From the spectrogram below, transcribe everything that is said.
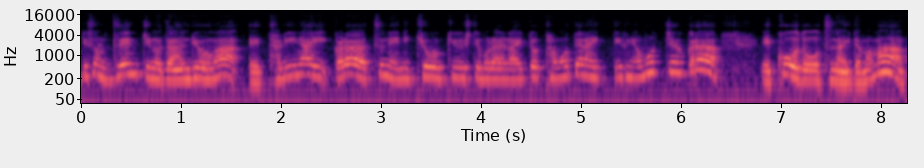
で、その電池の残量が、え足りないから常に供給してもらえないと保てないっていうふうに思っちゃうから、えコードをつないだまま、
